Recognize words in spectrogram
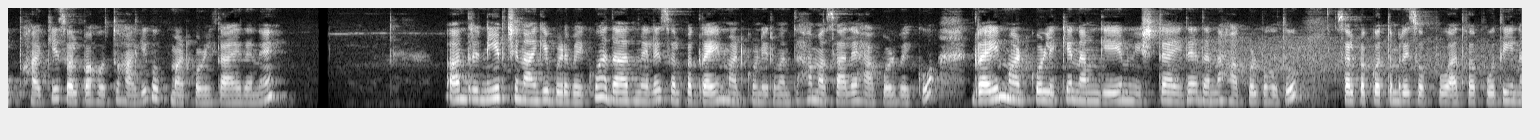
ಉಪ್ಪು ಹಾಕಿ ಸ್ವಲ್ಪ ಹೊತ್ತು ಹಾಗೆ ಕುಕ್ ಮಾಡ್ಕೊಳ್ತಾ ಇದ್ದೇನೆ. ಅಂದರೆ ನೀರು ಚೆನ್ನಾಗಿ ಬಿಡಬೇಕು. ಅದಾದಮೇಲೆ ಸ್ವಲ್ಪ ಗ್ರೈಂಡ್ ಮಾಡ್ಕೊಂಡಿರುವಂತಹ ಮಸಾಲೆ ಹಾಕ್ಕೊಳ್ಬೇಕು ಗ್ರೈಂಡ್ ಮಾಡ್ಕೊಳ್ಳಿಕ್ಕೆ ನಮಗೆ ಏನು ಇಷ್ಟ ಇದೆ ಅದನ್ನು ಹಾಕ್ಕೊಳ್ಬಹುದು ಸ್ವಲ್ಪ ಕೊತ್ತಂಬರಿ ಸೊಪ್ಪು ಅಥವಾ ಪುದೀನ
